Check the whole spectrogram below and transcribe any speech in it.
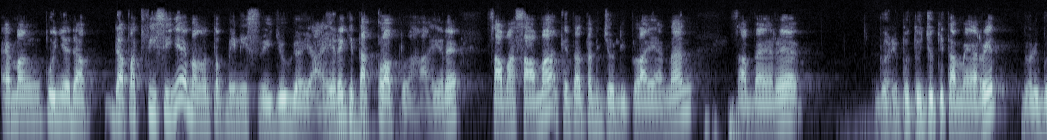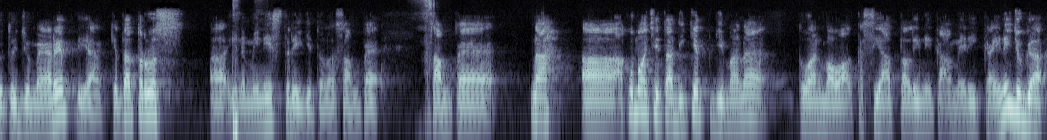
emang punya dap dapat visinya emang untuk ministry juga ya. Akhirnya kita klop lah. Akhirnya sama-sama kita terjun di pelayanan sampai akhirnya 2007 kita merit, 2007 merit ya kita terus uh, in a ministry gitu loh sampai sampai nah uh, aku mau cerita dikit gimana Tuhan bawa ke Seattle ini ke Amerika. Ini juga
